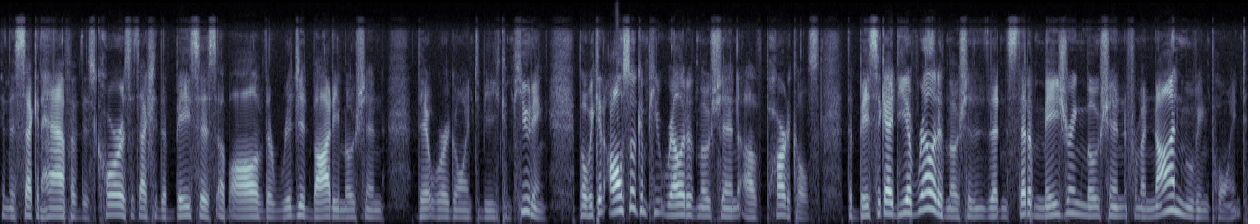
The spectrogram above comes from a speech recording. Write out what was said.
in the second half of this course. It's actually the basis of all of the rigid body motion that we're going to be computing. But we can also compute relative motion of particles. The basic idea of relative motion is that instead of measuring motion from a non-moving point,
